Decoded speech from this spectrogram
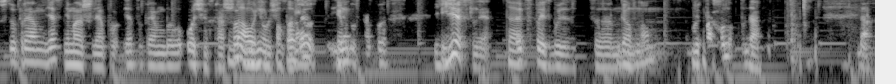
что прям я снимаю шляпу. Это прям было очень хорошо, Да, мне очень очень, похоже. понравилось. И я был такой... Если Так. Dead Space будет... эм, Говном. Будет похож... Да. Да.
